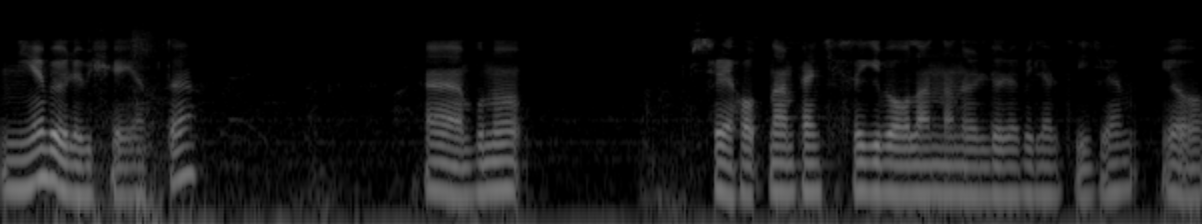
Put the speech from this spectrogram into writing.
Niye böyle bir şey yaptı? Ha, bunu şey Hotman pençesi gibi olandan öldürebilir diyeceğim. Yo.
